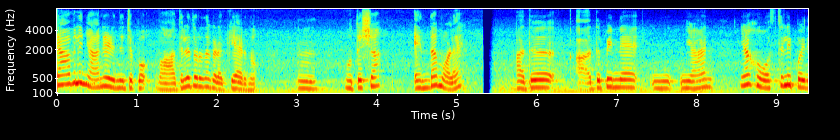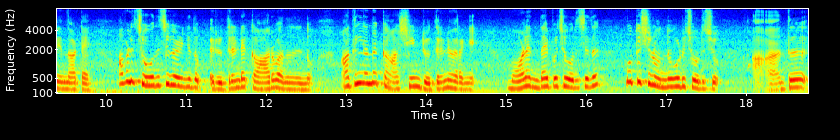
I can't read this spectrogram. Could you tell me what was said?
രാവിലെ ഞാൻ എഴുന്നേറ്റപ്പോൾ വാതിൽ തുറന്ന് കിടക്കുകയായിരുന്നു. "ഉം, മുത്തശ്ശ എന്താ മോളെ? അത് അത് പിന്നെ ഞാൻ ഞാൻ ഹോസ്റ്റലിൽ പോയി നിന്നോട്ടെ. അവൾ ചോദിച്ചു കഴിഞ്ഞതും രുദ്രന്റെ കാറ് വന്നു നിന്നു. അതിൽ നിന്ന് കാശിയും രുദ്രനും ഇറങ്ങി. മോൾ എന്താ ഇപ്പോൾ ചോദിച്ചത്? മുത്തശ്ശൻ ഒന്നുകൂടി ചോദിച്ചു. അത്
